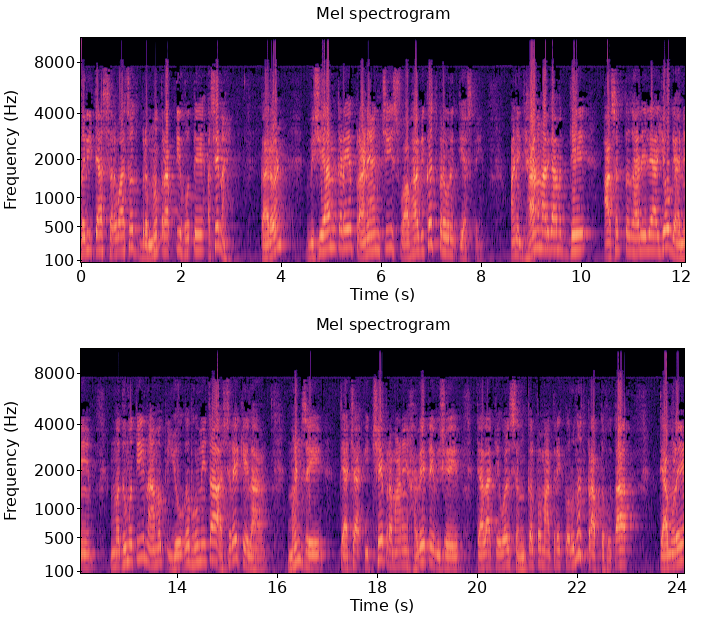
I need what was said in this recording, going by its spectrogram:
तरी त्या सर्वांचच ब्रह्मप्राप्ती होते असे नाही. कारण विषयांकडे प्राण्यांची स्वाभाविकच प्रवृत्ती असते आणि ध्यान मार्गामध्ये आसक्त झालेल्या योग्याने मधुमती नामक योगभूमीचा आश्रय केला. म्हणजे त्याच्या इच्छेप्रमाणे हवे ते विषय त्याला केवळ संकल्प मात्रे करूनच प्राप्त होतात. त्यामुळे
